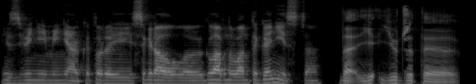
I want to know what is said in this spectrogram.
извини меня, который сыграл главного антагониста. Да, Юджи Т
